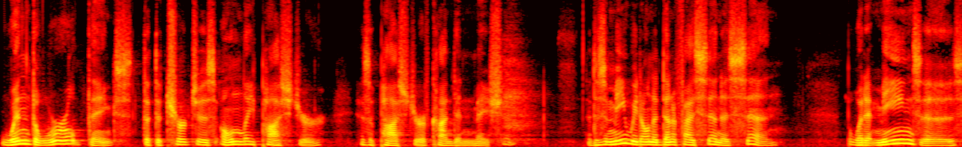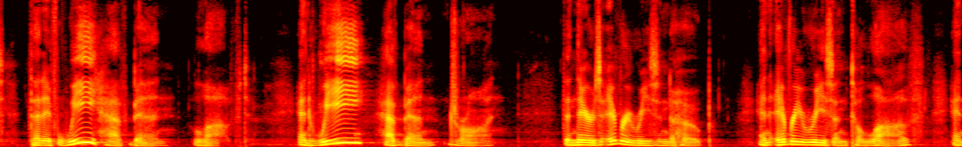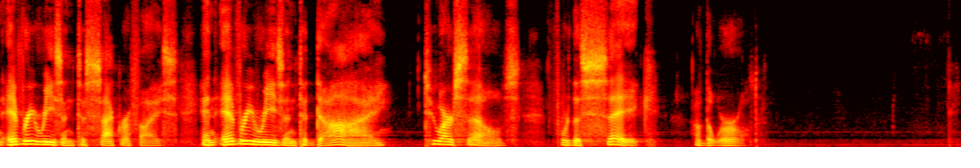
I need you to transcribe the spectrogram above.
when the world thinks that the church's only posture is a posture of condemnation. It doesn't mean we don't identify sin as sin, but what it means is that if we have been loved and we have been drawn, then there's every reason to hope and every reason to love and every reason to sacrifice and every reason to die to ourselves for the sake of the world.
